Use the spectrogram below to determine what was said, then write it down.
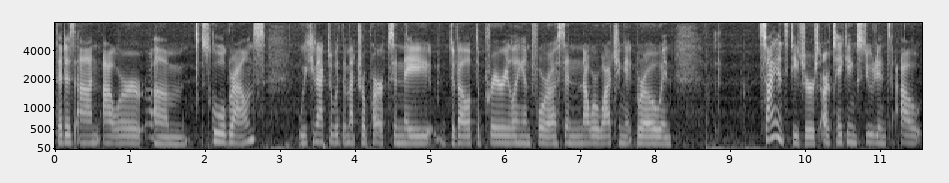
that is on our um, school grounds. We connected with the Metro Parks and they developed a prairie land for us, and now we're watching it grow. And science teachers are taking students out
